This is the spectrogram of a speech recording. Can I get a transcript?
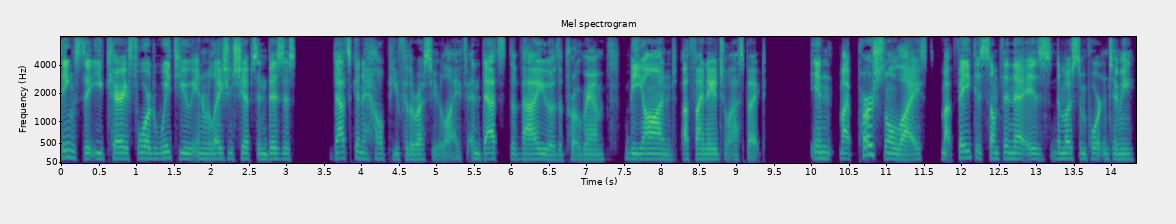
things that you carry forward with you in relationships and business, that's going to help you for the rest of your life. And that's the value of the program beyond a financial aspect in my personal life, my faith is something that is the most important to me.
